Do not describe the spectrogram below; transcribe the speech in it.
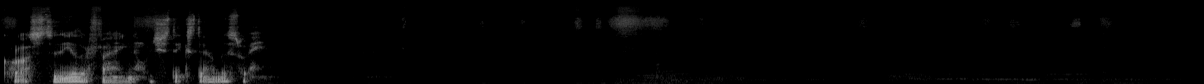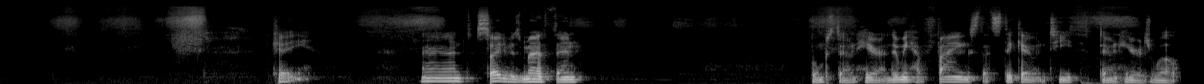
Cross to the other fang, which sticks down this way. Okay. And side of his mouth then bumps down here. And then we have fangs that stick out and teeth down here as well.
